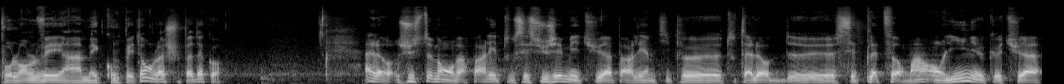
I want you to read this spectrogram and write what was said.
pour l'enlever à un mec compétent, là, je suis pas d'accord. Alors justement, on va reparler de tous ces sujets, mais tu as parlé un petit peu euh, tout à l'heure de cette plateforme hein, en ligne que tu as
